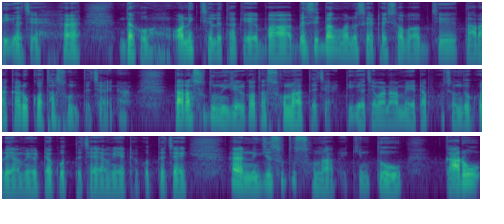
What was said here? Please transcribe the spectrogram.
ঠিক আছে? হ্যাঁ দেখো, অনেক ছেলে থাকে বা বেশিরভাগ মানুষ এটাই স্বভাব যে তারা কারও কথা শুনতে চায় না। তারা শুধু নিজের কথা শোনাতে চায়, ঠিক আছে? মানে আমি এটা পছন্দ করি, আমি ওটা করতে চাই, আমি এটা করতে চাই। হ্যাঁ নিজে শুধু শোনাবে, কিন্তু কারও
